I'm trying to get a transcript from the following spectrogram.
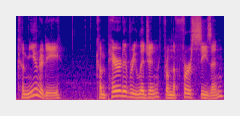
Community, Comparative Religion from the first season.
